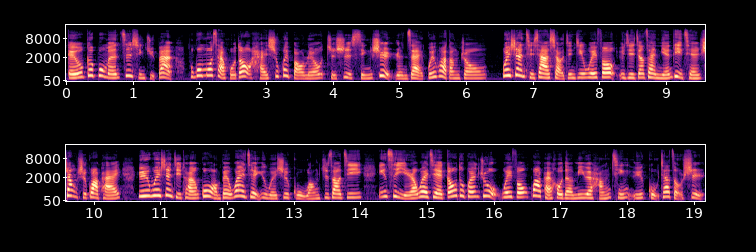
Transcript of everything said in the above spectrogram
改由各部门自行举办。不过，摸彩活动还是会保留，只是形式仍在规划当中。威盛旗下小金金威风预计将在年底前上市挂牌。由于威盛集团过往被外界誉为是股王制造机，因此也让外界高度关注威风挂牌后的蜜月行情与股价走势。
